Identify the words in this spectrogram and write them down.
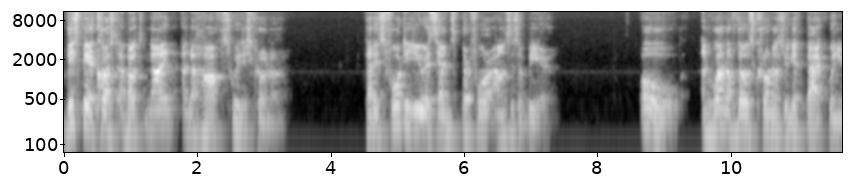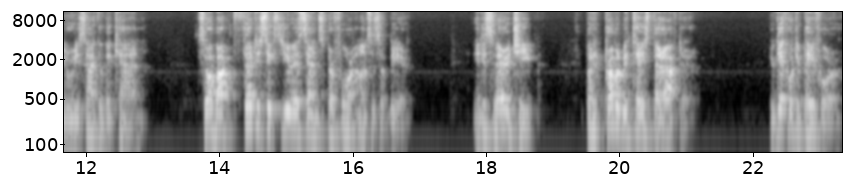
This beer cost about nine and a half Swedish kronor. That is 40 US cents per four ounces of beer. Oh, and one of those kronos you get back when you recycle the can. So about 36 US cents per 4 ounces of beer. It is very cheap, but it probably tastes thereafter. You get what you pay for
